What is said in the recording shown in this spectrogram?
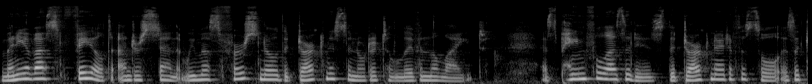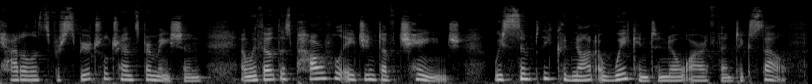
Many of us fail to understand that we must first know the darkness in order to live in the light. As painful as it is, the dark night of the soul is a catalyst for spiritual transformation, and without this powerful agent of change, we simply could not awaken to know our authentic self.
